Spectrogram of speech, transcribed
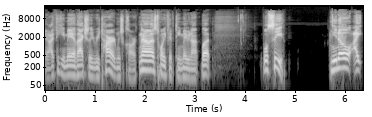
Yeah, I think he may have actually retired Mitch Clarke. No, that's 2015, maybe not, but we'll see. You know, I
